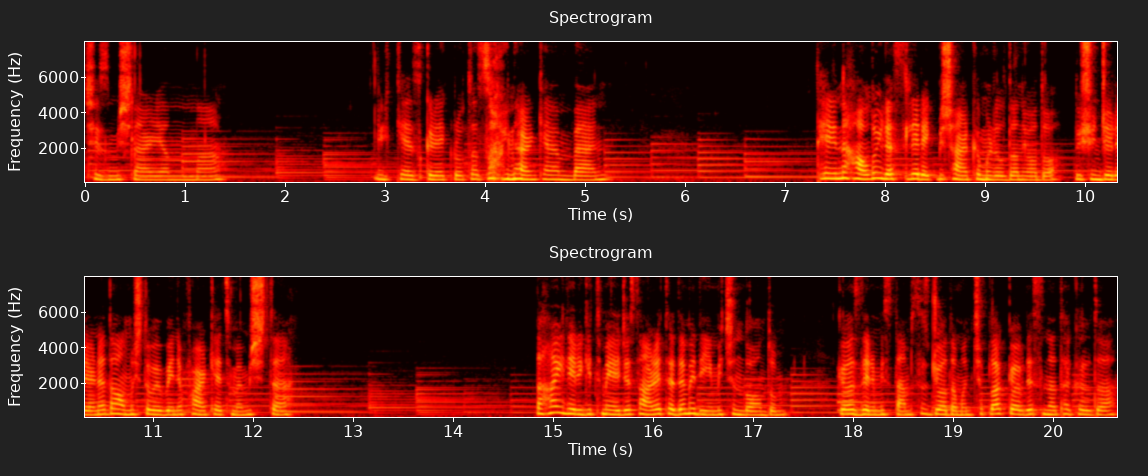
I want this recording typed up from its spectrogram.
çizmişler yanına. İlk kez Greg rotası oynarken ben. Terini havluyla silerek bir şarkı mırıldanıyordu. Düşüncelerine dalmıştı ve beni fark etmemişti. Daha ileri gitmeye cesaret edemediğim için dondum. Gözlerim istemsizce adamın çıplak gövdesine takıldı.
